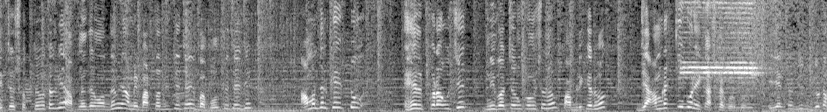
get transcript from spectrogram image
এটা সত্যি কথা কি? আপনাদের মাধ্যমে আমি বার্তা দিতে চাই বা বলতে চাই যে আমাদেরকে একটু হেল্প করা উচিত, নির্বাচন কমিশন হোক পাবলিকের হোক, যে আমরা কি করে এই কাজটা করব? এই একটা যদি, দুটো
